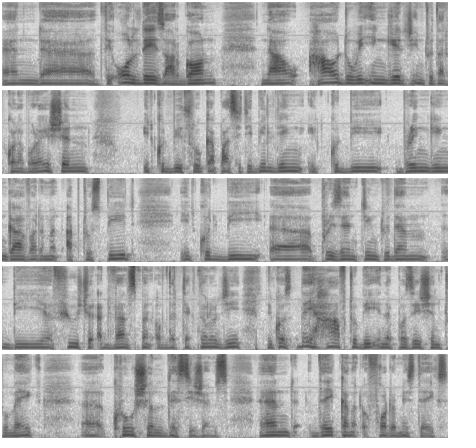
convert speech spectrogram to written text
and uh, the old days are gone. Now, how do we engage into that collaboration? It could be through capacity building. It could be bringing government up to speed. It could be uh, presenting to them the uh, future advancement of the technology because they have to be in a position to make uh, crucial decisions and they cannot afford mistakes.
